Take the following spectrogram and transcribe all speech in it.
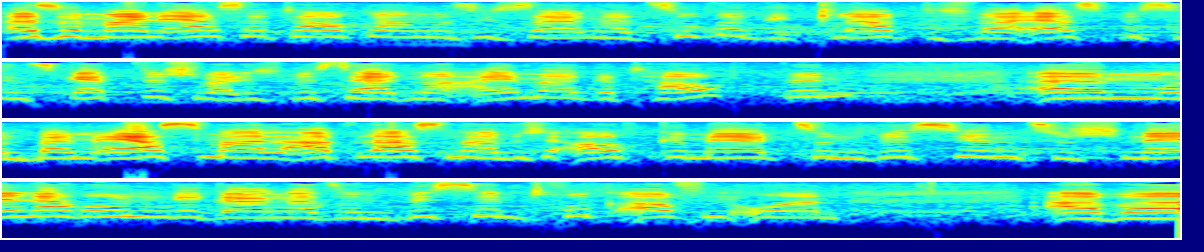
Also mein erster Tauchgang, muss ich sagen, hat super geklappt. Ich war erst ein bisschen skeptisch, weil ich bisher halt nur einmal getaucht bin. Ähm, und beim ersten Mal ablassen habe ich auch gemerkt, so ein bisschen zu schnell nach unten gegangen, also ein bisschen Druck auf den Ohren. Aber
